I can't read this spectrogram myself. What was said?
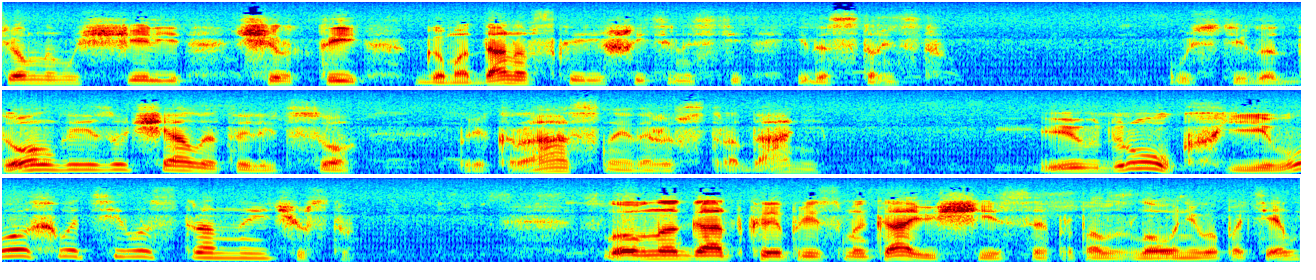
темном ущелье черты гамадановской решительности и достоинства. Устига долго изучал это лицо, прекрасное даже в страдании. И вдруг его охватило странное чувство. Словно гадкое присмыкающееся проползло у него по телу.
